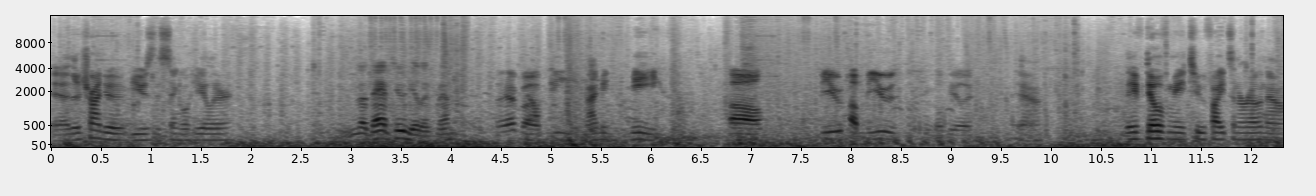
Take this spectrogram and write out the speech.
Yeah, they're trying to abuse the single healer. No, they have two healers, man. They have No, both. me. I mean me. Oh. Abu- abused single healer. Yeah. They've dove me two fights in a row now.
